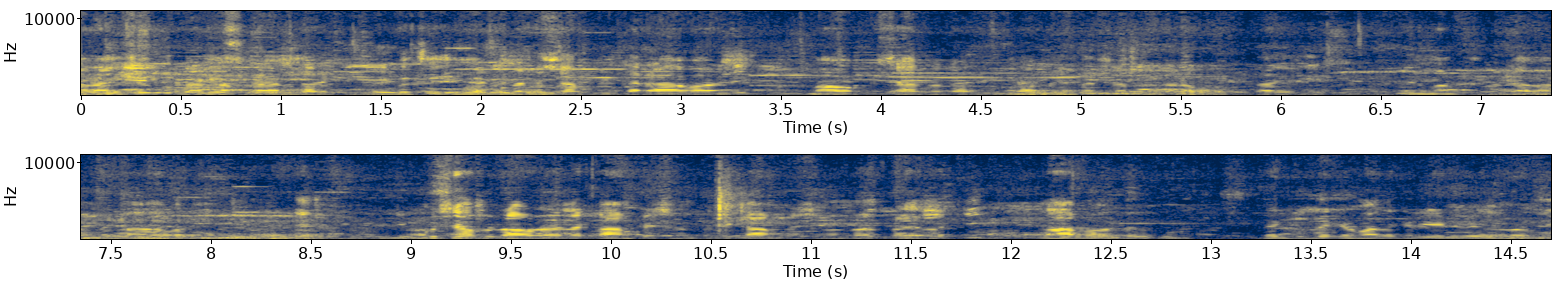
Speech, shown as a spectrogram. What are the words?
అలాగే షాపులు ఇంకా రావాలి. మా ఒక్క షాపు కాదు ఇంకా మిగతా షాపులు కూడా వస్తాయని నేను మనసుకుంటే వాళ్ళందరినీ ఆహ్వానిస్తుంది ఎక్కువ షాపులు రావడం వల్ల కాంపిటీషన్ ఉంటుంది. కాంపిటీషన్ ఉన్న ప్రజలకి లాభం జరుగుతుంది దగ్గర దగ్గర మా దగ్గర ఏడు వేల మంది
